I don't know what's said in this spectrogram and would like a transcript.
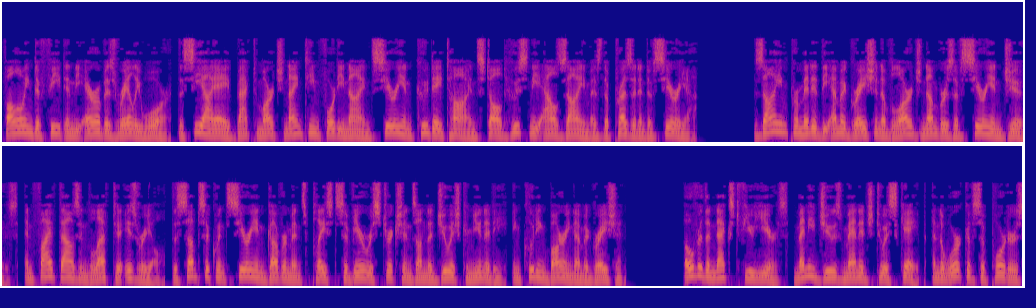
following defeat in the Arab-Israeli War, the CIA-backed March 1949 Syrian coup d'état installed Husni al-Zaim as the president of Syria. Zaim permitted the emigration of large numbers of Syrian Jews, and 5,000 left to Israel. The subsequent Syrian governments placed severe restrictions on the Jewish community, including barring emigration. Over the next few years, many Jews managed to escape, and the work of supporters,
